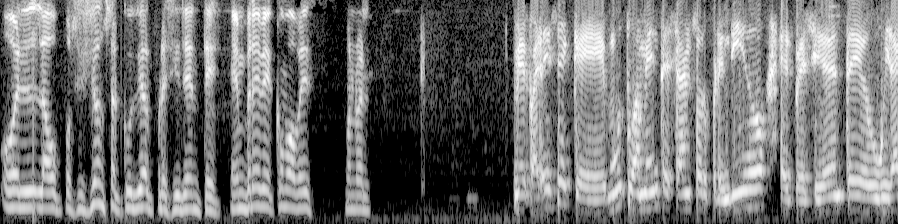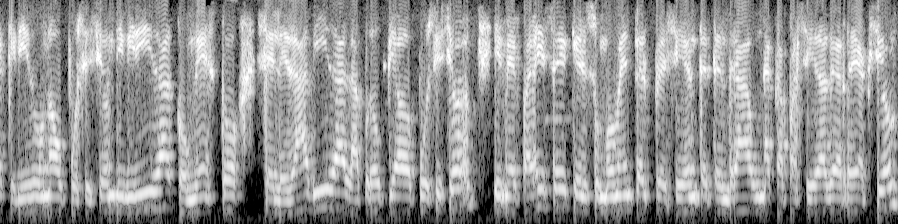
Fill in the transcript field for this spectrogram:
o el- la oposición sacudió al presidente? En breve, ¿cómo ves, Manuel? Me parece que mutuamente se han sorprendido. El presidente hubiera querido una oposición dividida. Con esto se le da vida a la propia oposición. Y me parece que en su momento el presidente tendrá una capacidad de reacción.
